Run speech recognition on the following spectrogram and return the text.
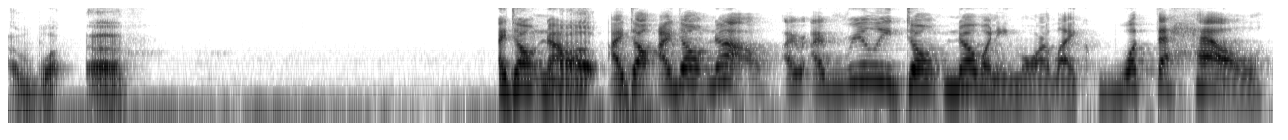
Uh, what? Uh. I don't know. Uh, I don't. I don't know. I, I really don't know anymore. Like, what the hell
